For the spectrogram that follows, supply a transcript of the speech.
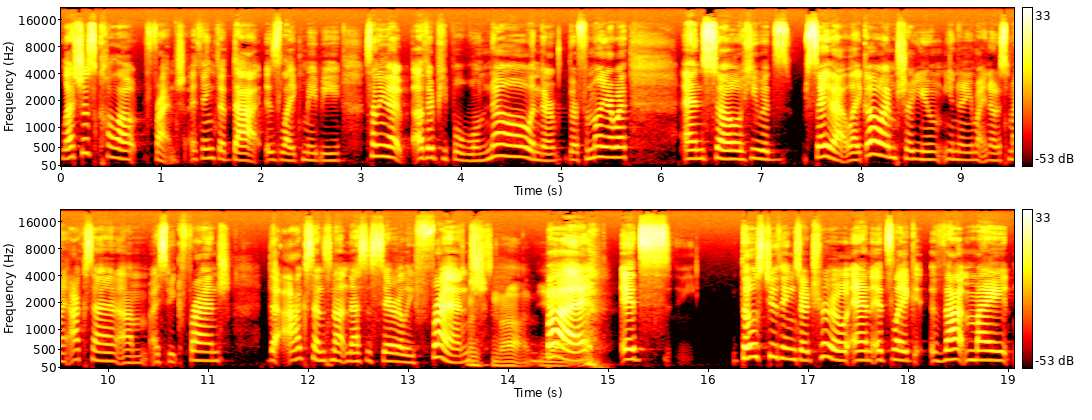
Let's just call out French. I think that that is like maybe something that other people will know and they're they're familiar with. And so he would say that like, "Oh, I'm sure you you know you might notice my accent. Um, I speak French." The accent's not necessarily French it's not yeah. but it's those two things are true and it's like that might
